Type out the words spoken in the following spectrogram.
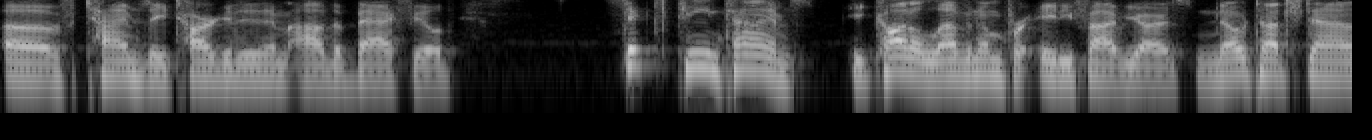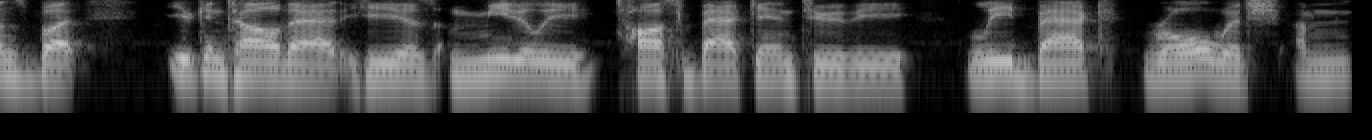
of times they targeted him out of the backfield 16 times. He caught 11 of them for 85 yards, no touchdowns, but you can tell that he is immediately tossed back into the lead back role, which I'm,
